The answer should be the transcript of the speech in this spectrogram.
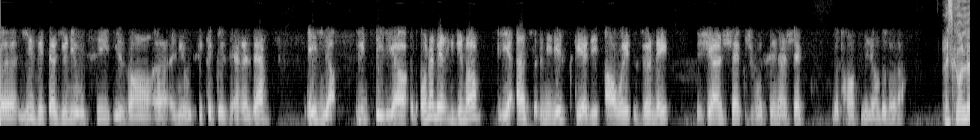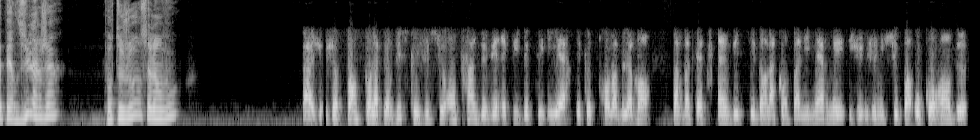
Euh, les États-Unis aussi, ils ont euh, mis aussi quelques réserves. Et il y a une, il y a, en Amérique du Nord, il y a un seul ministre qui a dit, ah oui, venez, j'ai un chèque, je vous signe un chèque de 30 millions de dollars. Est-ce qu'on l'a perdu, l'argent? Pour toujours, selon vous? Ben, je, pense qu'on l'a perdu. Ce que je suis en train de vérifier depuis hier, c'est que probablement ça va être investi dans la compagnie mère, mais je, ne suis pas au courant de,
